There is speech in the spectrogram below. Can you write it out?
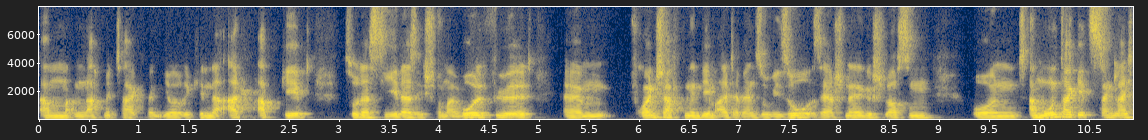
am, am, Nachmittag, wenn ihr eure Kinder ab, abgebt, sodass jeder sich schon mal wohlfühlt. Ähm, Freundschaften in dem Alter werden sowieso sehr schnell geschlossen. Und am Montag geht es dann gleich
